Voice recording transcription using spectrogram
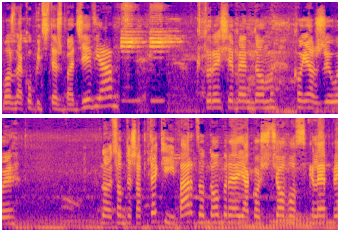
można kupić też badziewia, które się będą kojarzyły. No, są też apteki i bardzo dobre jakościowo sklepy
